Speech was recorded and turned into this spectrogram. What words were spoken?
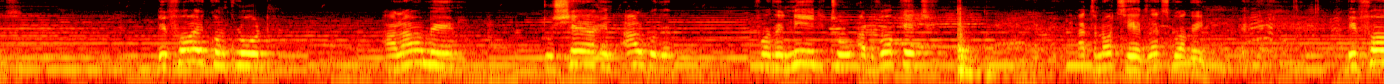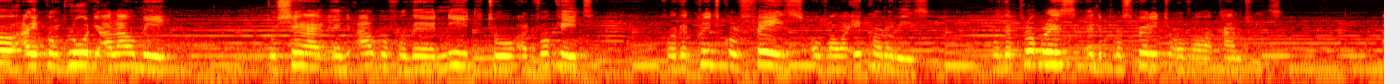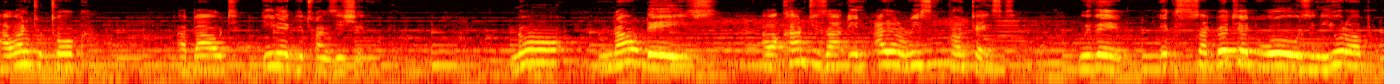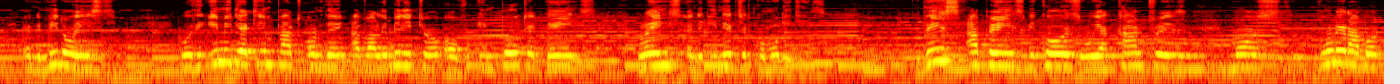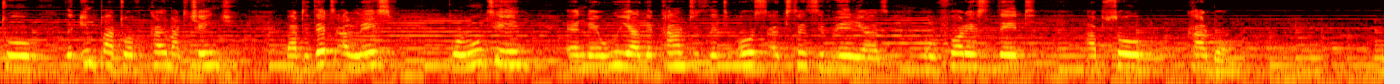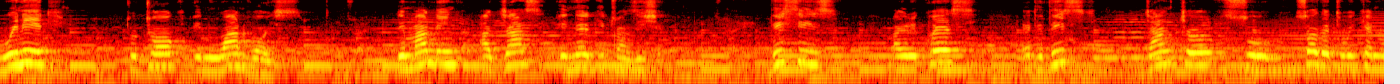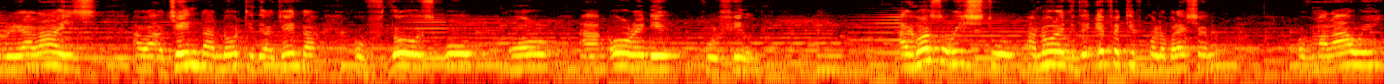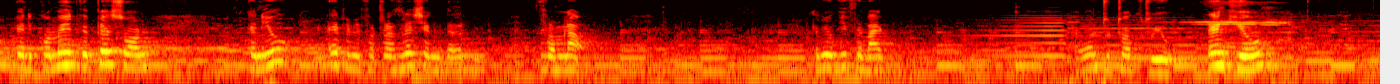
before I conclude, allow me to share and argue for the need to advocate. But not yet, let's go again. Before I conclude, allow me to share and argue for the need to advocate for the critical phase of our economies, for the progress and the prosperity of our countries. I want to talk about energy transition. No, nowadays, our countries are in higher risk contest with the exacerbated wars in Europe and the Middle East, with the immediate impact on the availability of imported gains, grains, and energy commodities. This happens because we are countries most vulnerable to the impact of climate change, but that are less polluting, and we are the countries that host extensive areas of forest that absorb carbon. We need to talk in one voice, demanding a just energy transition. This is my request at this juncture so, so that we can realize our agenda, not the agenda of those who all are already fulfilled. I also wish to acknowledge the effective collaboration of Malawi and commend the person. Can you help me for translation from now? Can you give the mic? I want to talk to you. Thank you.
